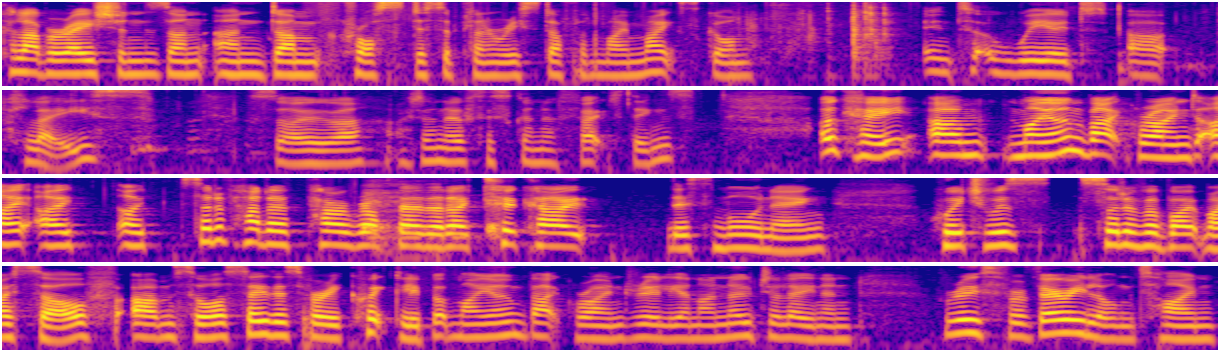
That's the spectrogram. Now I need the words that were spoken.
collaborations and, and um, cross-disciplinary stuff and my mic's gone into a weird uh, place. So uh, I don't know if this is going to affect things. Okay, um, my own background, I, I, I sort of had a paragraph there that I took out this morning, which was sort of about myself. Um, so I'll say this very quickly, but my own background really, and I know Ghislaine and Ruth for a very long time,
